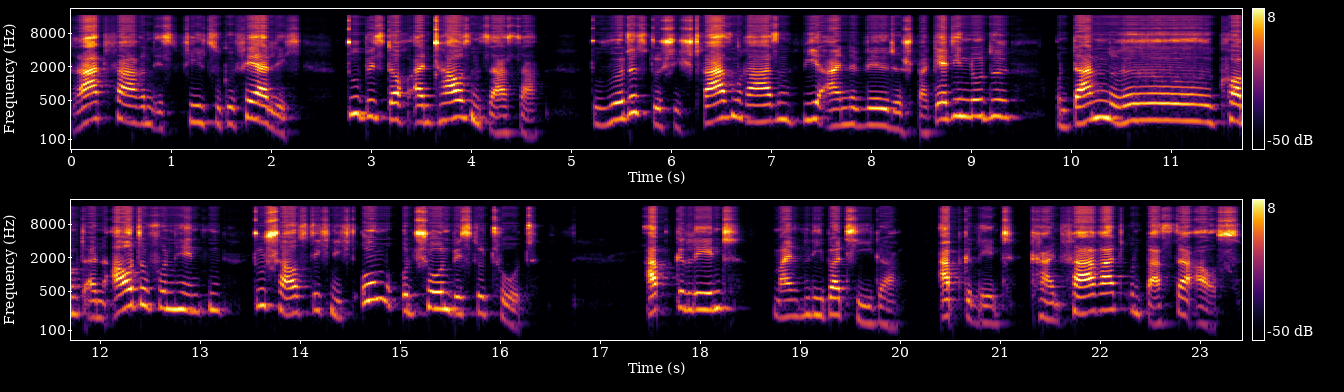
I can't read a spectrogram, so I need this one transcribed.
Radfahren ist viel zu gefährlich. Du bist doch ein Tausendsasser. Du würdest durch die Straßen rasen wie eine wilde Spaghetti-Nudel und dann rrr, kommt ein Auto von hinten, du schaust dich nicht um und schon bist du tot. Abgelehnt, mein lieber Tiger. Abgelehnt. Kein Fahrrad und basta aus.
